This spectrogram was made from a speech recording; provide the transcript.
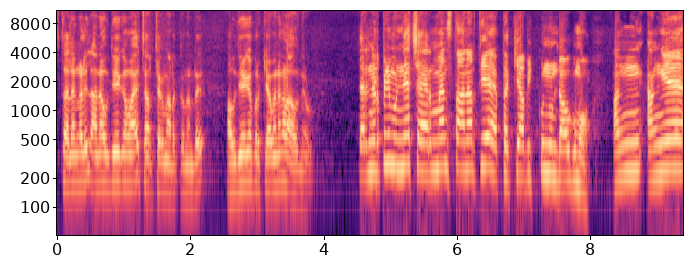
സ്ഥലങ്ങളിൽ അനൗദ്യോഗികമായ ചർച്ചകൾ നടക്കുന്നുണ്ട്. ഔദ്യോഗിക പ്രഖ്യാപനങ്ങളാവുന്നേ ഉള്ളൂ. തെരഞ്ഞെടുപ്പിന് മുന്നേ ചെയർമാൻ സ്ഥാനാർത്ഥിയെ പ്രഖ്യാപിക്കുന്നുണ്ടാകുമോ? അങ് അങ്ങേ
